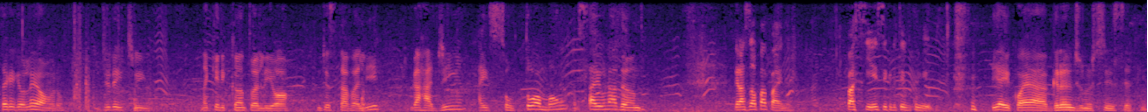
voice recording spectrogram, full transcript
Sabe o que que eu lembro? Direitinho. Naquele canto ali, ó. Um dia você estava ali, agarradinha, aí soltou a mão e saiu nadando. Graças ao papai, né? Paciência que ele teve comigo. E aí, qual é a grande notícia que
